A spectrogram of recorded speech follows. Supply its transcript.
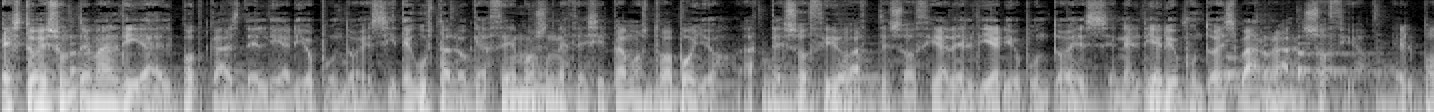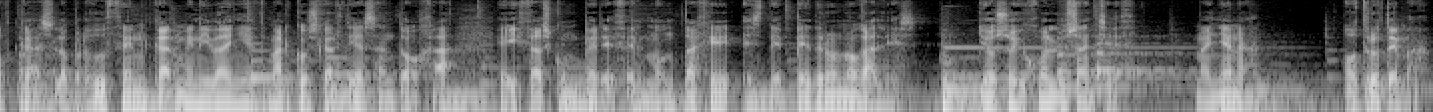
Esto es un tema al día, el podcast del diario.es. Si te gusta lo que hacemos, necesitamos tu apoyo. Hazte socio, hazte socia del diario.es en el diario.es barra socio. El podcast lo producen Carmen Ibáñez, Marcos García Santonja e Izaskun Pérez. El montaje es de Pedro Nogales. Yo soy Juan Luis Sánchez. Mañana, otro tema.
